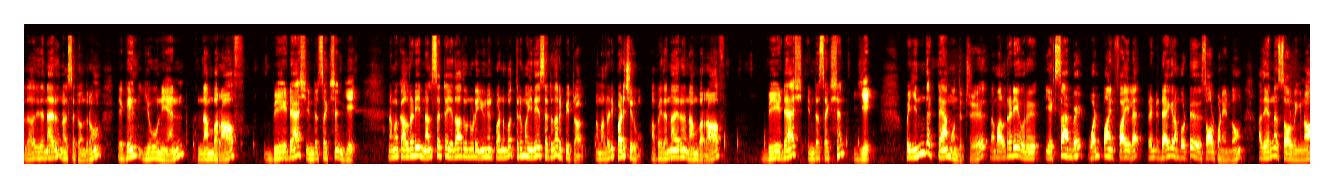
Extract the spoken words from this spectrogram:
அதாவது இது என்ன ஆயிரும்? நல் செட் வந்துடும் again union number of B dash intersection A நமக்கு ஆல்ரெடி நல் செட்டை ஏதாவது ஒன்றோட யூனியன் பண்ணும்போது திரும்ப இதே செட்டு தான் ரிப்பீட் ஆகும். நம்ம ஆல்ரெடி படிச்சிருவோம். அப்போ இது என்ன ஆயிரும்? Number of B dash intersection A இப்போ இந்த டேம் வந்துட்டு நம்ம ஆல்ரெடி ஒரு எக்ஸாம்பிள் ஒன் பாயிண்ட் ஃபைவ்ல ரெண்டு டயக்ராம் போட்டு சால்வ் பண்ணியிருந்தோம். அது என்ன சால்விங்னா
